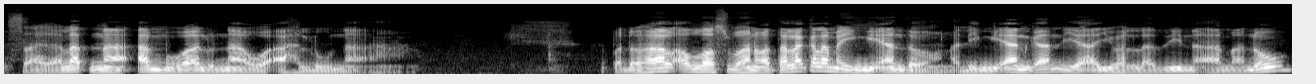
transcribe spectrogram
Sagalatna amwaluna wa ahluna. Padahal Allah Subhanahu wa taala kala mengingian tuh. Nah, diingian kan ya ayyuhalladzina amanu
